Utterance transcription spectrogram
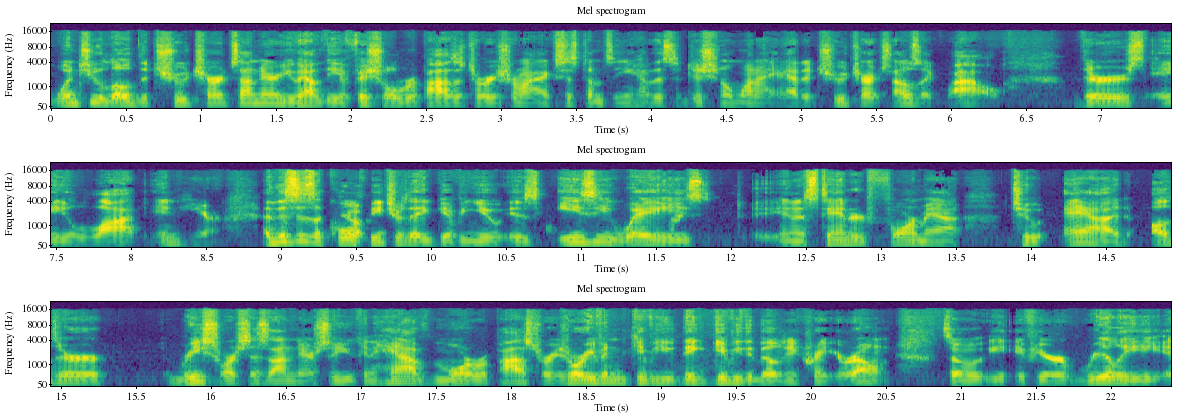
once you load the TrueCharts on there, you have the official repositories from iXsystems, and you have this additional one I added, TrueCharts. And I was like, wow, there's a lot in here, and this is a cool yep. feature they've given you is easy ways in a standard format to add other resources on there so you can have more repositories or even give you they give you the ability to create your own. So if you're really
